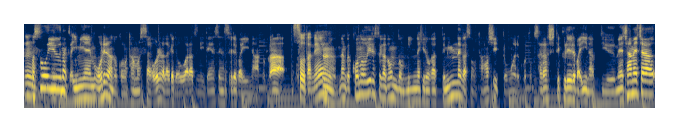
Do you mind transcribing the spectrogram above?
うんまあ、そういうなんか意味合いも俺らのこの楽しさが俺らだけで終わらずに伝染すればいいなとか、そうだね。うん、なんかこのウイルスがどんどんみんな広がってみんながその楽しいと思えることを探してくれればいいなっていうめちゃめちゃ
